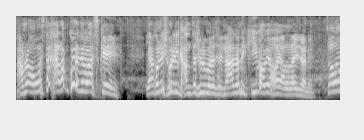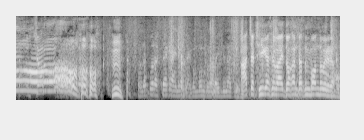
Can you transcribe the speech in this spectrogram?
আমরা অবস্থা খারাপ করে দেবো আজকে। এখনই শরীর ঘামতে শুরু করেছে। না জানি কীভাবে হয় আল্লাহ জানে। চলো। চলো। হুম। আচ্ছা ঠিক আছে ভাই দোকানটা তুমি বন্ধ করে রাখো।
